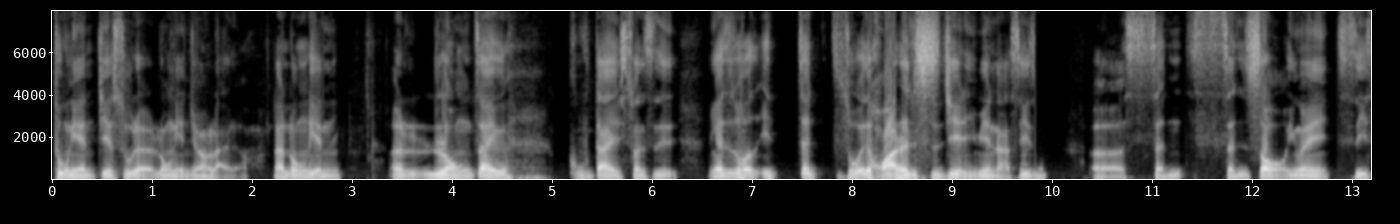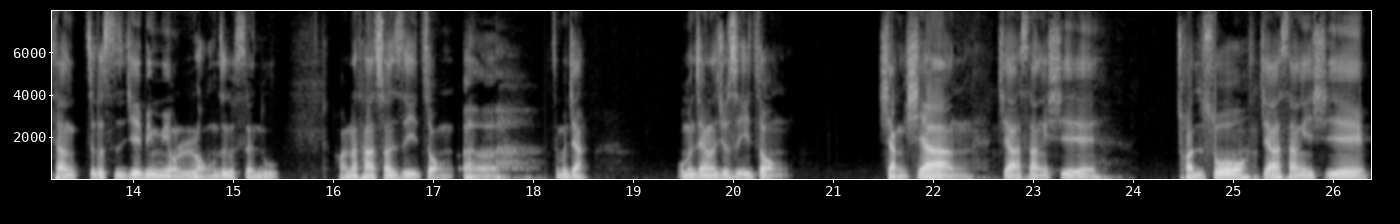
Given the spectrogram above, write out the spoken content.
兔年结束了，龙年就要来了。那龙年，呃，龙在古代算是，应该是说一在所谓的华人世界里面呢，是一种。呃，神神兽，因为实际上这个世界并没有龙这个生物，好，那它算是一种呃，怎么讲？我们讲的就是一种想象，加上一些传说，加上一些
